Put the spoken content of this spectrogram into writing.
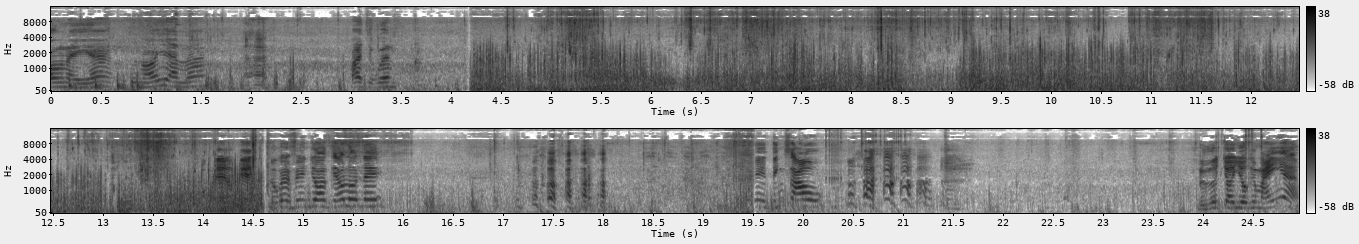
Con này á Tôi nói với anh á. À, ba chục bên. Ok, ok. Tôi quay phim cho kéo luôn đi. Tính sau. Đừng có cho vô cái máy nha.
